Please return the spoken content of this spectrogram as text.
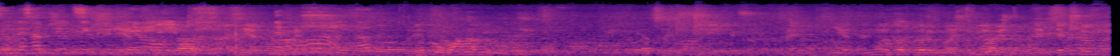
це негативний критерій, який Не повага, так? Неповага до людей. Я це знаю. Ні, ми говоримо, що ми, від- якщо ми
